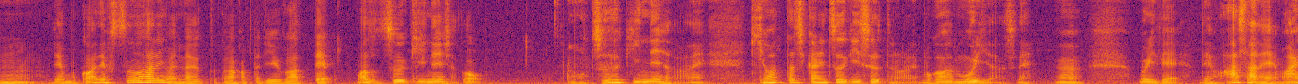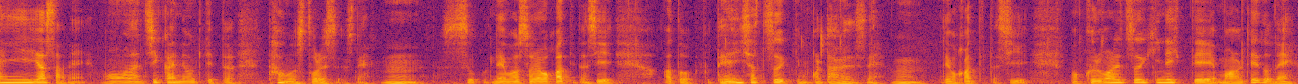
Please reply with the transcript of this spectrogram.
うんで僕はね普通のサラリーマンになりたくなかった理由があってまず通勤電車ともう通勤電車とかね決まった時間に通勤するっていうのはね僕は無理なんですねうん。無理で。でも朝ね、毎朝ね、もう同じ時間に起きてったら多分ストレスですね。うん。すごく、ね、それは分かっていたし、あと、電車通勤もこれダメですね。うん。で、分かってたし、まあ、車で通勤できて、まあ、ある程度ね、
